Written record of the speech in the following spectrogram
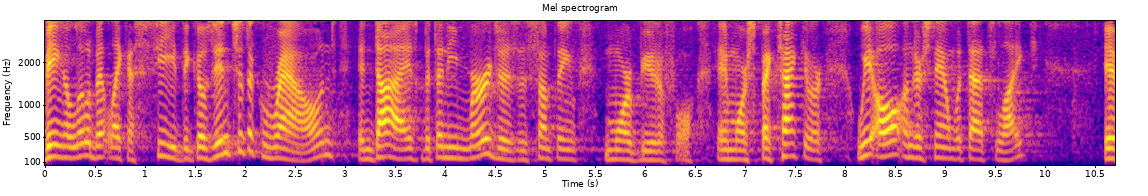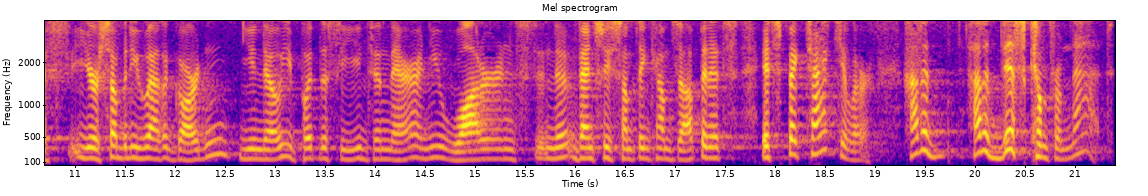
being a little bit like a seed that goes into the ground and dies, but then emerges as something more beautiful and more spectacular. We all understand what that's like. If you're somebody who has a garden, you know you put the seeds in there and you water, and eventually something comes up, and it's, it's spectacular. How did, how did this come from that?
